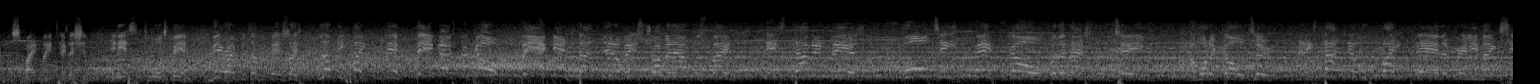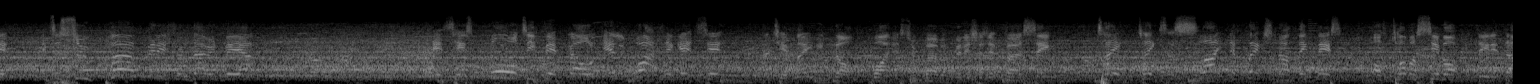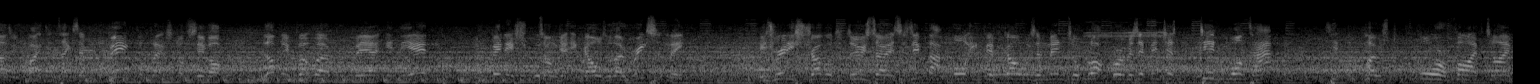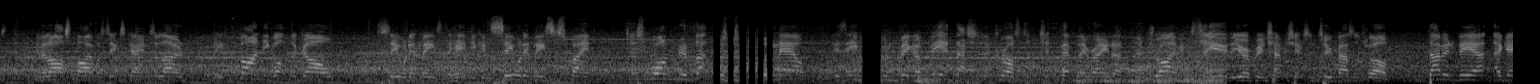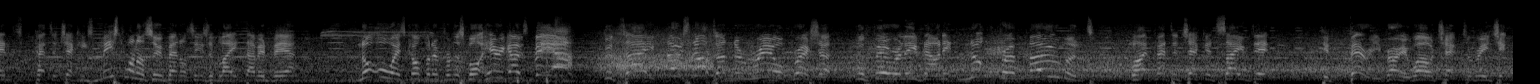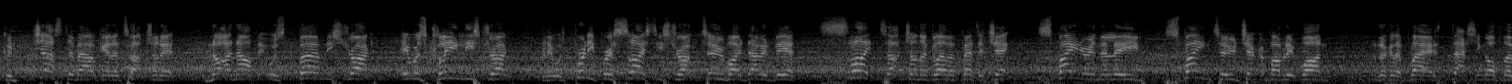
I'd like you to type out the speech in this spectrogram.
it, but Spain maintains possession. Iniesta towards Villa. Villa opens up a bit of space. Lovely fake from Villa. Villa goes for goal. Villa gets that little bit strong and out for Spain. It's David Villa's 45th goal for the national team. And what a goal too. And it's that little fake there that really makes it. It's a superb finish from David Villa. It's his 45th goal. El Guaje gets it. Actually, maybe not quite as superb a finish as it first seemed. Take, takes a slight deflection, I think, this, of Thomas Sivok. Indeed, it does. In fact, it takes a big deflection of Sivok. Lovely footwork from Villa. In the end, the finish was on getting goals, although recently he's really struggled to do so. It's as if that 45th goal was a mental block for him, as if it just didn't want to happen. He's hit the post four or five times in the last five or six games alone. He finally got the goal. See what it means to him. You can see what it means to Spain. Just wonder if that Villa dashes across to Pepe Reina, the driving of the European Championships in 2012. David Villa against Petr Cech. He's missed one or two penalties of late, David Villa. Not always confident from the spot. Here he goes, Villa! Good save. No, it's not. Under real pressure, will feel relieved now. And it looked for a moment like Petr Cech had saved it. Did very, very well Cech to reach it. Could just about get a touch on it. Not enough. It was firmly struck. It was cleanly struck. And it was pretty precisely struck too by David Villa. Slight touch on the glove of Petr Cech. Spain are in the lead. Spain 2, Czech Republic 1. And look at the players dashing off the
